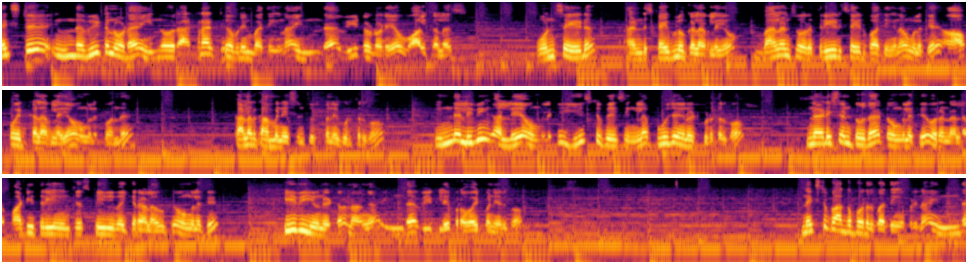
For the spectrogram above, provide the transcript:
நெக்ஸ்ட்டு இந்த வீட்டனோட இன்னொரு அட்ராக்டிவ் அப்படின்னு பார்த்தீங்கன்னா இந்த வீட்டனுடைய wall colours one side and sky blue கலர்லையும் பேலன்ஸ் ஒரு த்ரீ சைடு பார்த்தீங்கன்னா உங்களுக்கு ஆஃப் ஒயிட் கலர்லையும் உங்களுக்கு வந்து கலர் காம்பினேஷன் சூஸ் பண்ணி கொடுத்துருக்கோம். இந்த லிவிங் ஹால்லேயே உங்களுக்கு ஈஸ்ட் ஃபேஸிங்கில் பூஜை யூனிட் கொடுத்துருக்கோம். இன் அடிஷன் டு தட் உங்களுக்கு ஒரு நல்ல ஃபார்ட்டி த்ரீ இன்ச்சஸ் டிவி வைக்கிற அளவுக்கு உங்களுக்கு டிவி யூனிட்டும் நாங்கள் இந்த வீட்லேயே ப்ரொவைட் பண்ணியிருக்கோம். நெக்ஸ்ட் பார்க்க போறது பாத்தீங்க அப்படின்னா இந்த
